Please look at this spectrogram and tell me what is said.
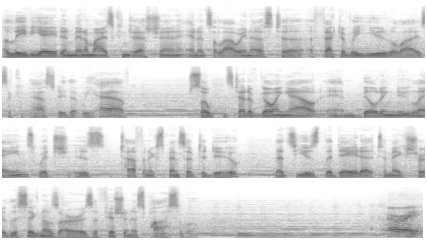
alleviate and minimize congestion, and it's allowing us to effectively utilize the capacity that we have. So instead of going out and building new lanes, which is tough and expensive to do, let's use the data to make sure the signals are as efficient as possible. All right,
